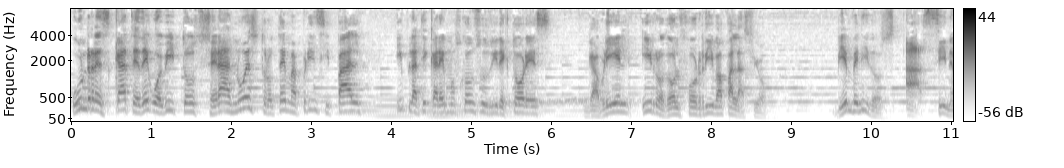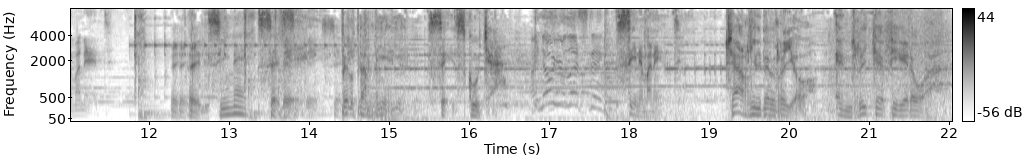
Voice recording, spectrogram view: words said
Un rescate de huevitos será nuestro tema principal y platicaremos con sus directores Gabriel y Rodolfo Riva Palacio. Bienvenidos a Cinemanet. El cine se ve, pero también se escucha. Cinemanet. Charlie del Río, Enrique Figueroa,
